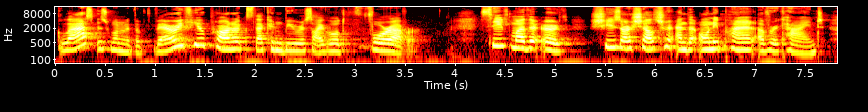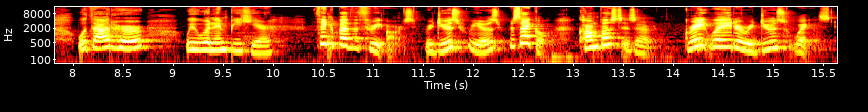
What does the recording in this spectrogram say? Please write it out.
Glass is one of the very few products that can be recycled forever. Save Mother Earth. She's our shelter and the only planet of her kind. Without her, we wouldn't be here. Think about the three R's reduce, reuse, recycle. Compost is a great way to reduce waste.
